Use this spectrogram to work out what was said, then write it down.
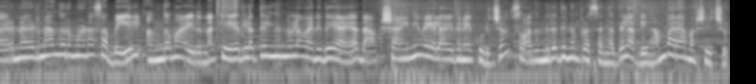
ഭരണഘടനാ നിർമ്മാണ സഭയിൽ അംഗമായിരുന്ന കേരളത്തിൽ നിന്നുള്ള വനിതയായ ദാക്ഷായിനി വേലായുധനെക്കുറിച്ചും സ്വാതന്ത്ര്യദിന പ്രസംഗത്തിൽ അദ്ദേഹം പരാമർശിച്ചു.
